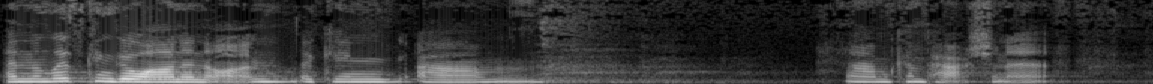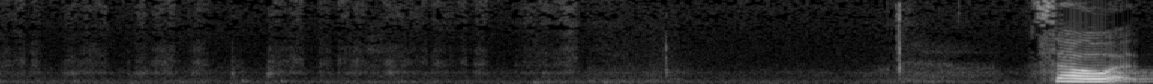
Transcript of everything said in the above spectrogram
And the list can go on and on. It can, um, I'm compassionate. So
